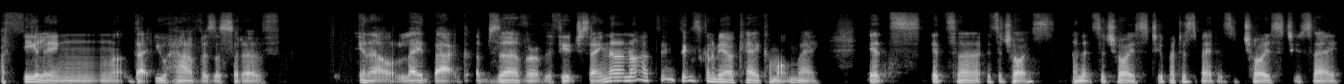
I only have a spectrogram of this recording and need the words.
a feeling that you have as a sort of, you know, laid back observer of the future, saying, "No, no, I think things are going to be okay, come what may." It's it's a it's a choice, and it's a choice to participate. It's a choice to say,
